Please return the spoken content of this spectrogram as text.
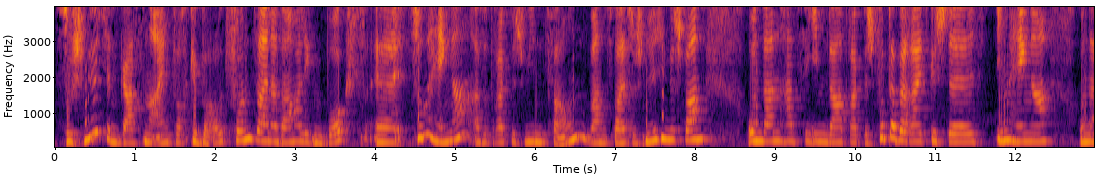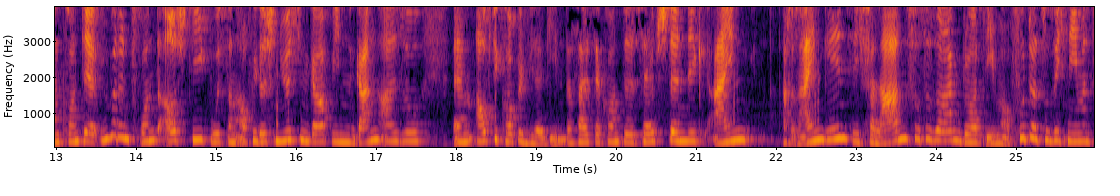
so Schnürchengassen einfach gebaut von seiner damaligen Box äh, zum Hänger, also praktisch wie ein Zaun, waren zwei so Schnürchen gespannt. Und dann hat sie ihm da praktisch Futter bereitgestellt im Hänger. Und dann konnte er über den Frontausstieg, wo es dann auch wieder Schnürchen gab, wie einen Gang also, ähm, auf die Koppel wieder gehen. Das heißt, er konnte selbstständig ein, reingehen, sich verladen sozusagen, dort eben auch Futter zu sich nehmen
